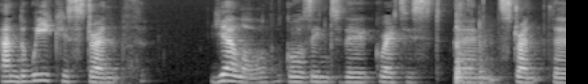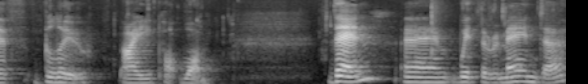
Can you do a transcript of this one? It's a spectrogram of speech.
And the weakest strength, yellow, goes into the greatest um, strength of blue, i.e. pot one. Then um, with the remainder,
